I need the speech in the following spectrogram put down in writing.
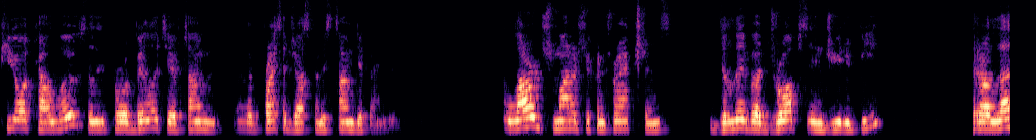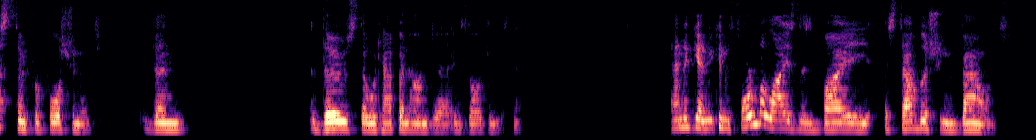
pure Calvo, so the probability of time uh, price adjustment is time dependent, large monetary contractions deliver drops in GDP that are less than proportionate than those that would happen under exogenous net. And again, you can formalize this by establishing bounds.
